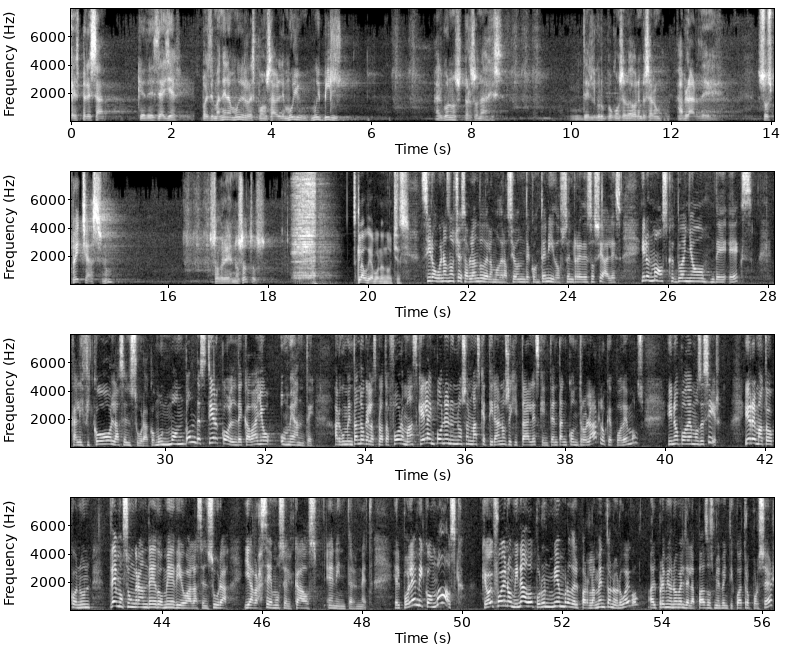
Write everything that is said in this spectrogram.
expresar que desde ayer pues de manera muy irresponsable, muy, muy vil, algunos personajes del grupo conservador empezaron a hablar de sospechas ¿no? sobre nosotros. Claudia, buenas noches. Ciro, buenas noches. Hablando de la moderación de contenidos en redes sociales, Elon Musk, dueño de X, calificó la censura como un montón de estiércol de caballo humeante, argumentando que las plataformas que la imponen no son más que tiranos digitales que intentan controlar lo que podemos y no podemos decir. Y remató con un demos un gran dedo medio a la censura y abracemos el caos en Internet. El polémico Musk, que hoy fue nominado por un miembro del Parlamento noruego al Premio Nobel de la Paz 2024 por ser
